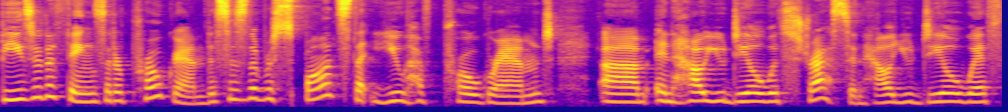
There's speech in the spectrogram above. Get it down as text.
These are the things that are programmed. This is the response that you have programmed um, in how you deal with stress and how you deal with,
